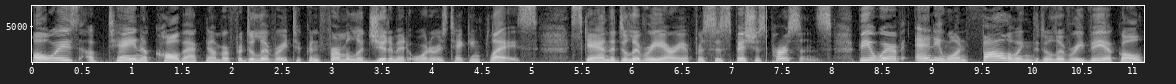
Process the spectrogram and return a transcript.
Always obtain a callback number for delivery to confirm a legitimate order is taking place. Scan the delivery area for suspicious persons. Be aware of anyone following the delivery vehicle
